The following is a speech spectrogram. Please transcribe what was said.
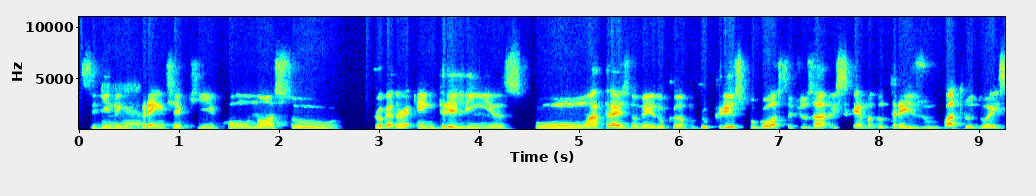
Seguindo sim, é. em frente aqui com o nosso jogador entre linhas, o 1 um atrás do meio do campo que o Crespo gosta de usar no esquema do 3-1-4-2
